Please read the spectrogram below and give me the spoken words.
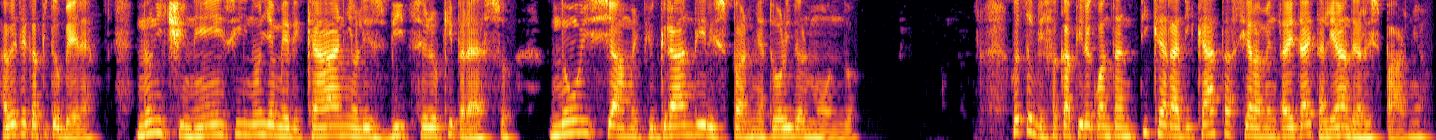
Avete capito bene, non i cinesi, non gli americani o gli svizzeri o chi per esso, noi siamo i più grandi risparmiatori del mondo. Questo vi fa capire quanto antica e radicata sia la mentalità italiana del risparmio.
